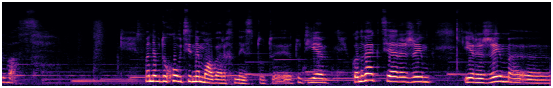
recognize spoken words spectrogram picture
Два. У мене в духовці нема верх-низ тут. Е, Тут є конвекція режим і режим е,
